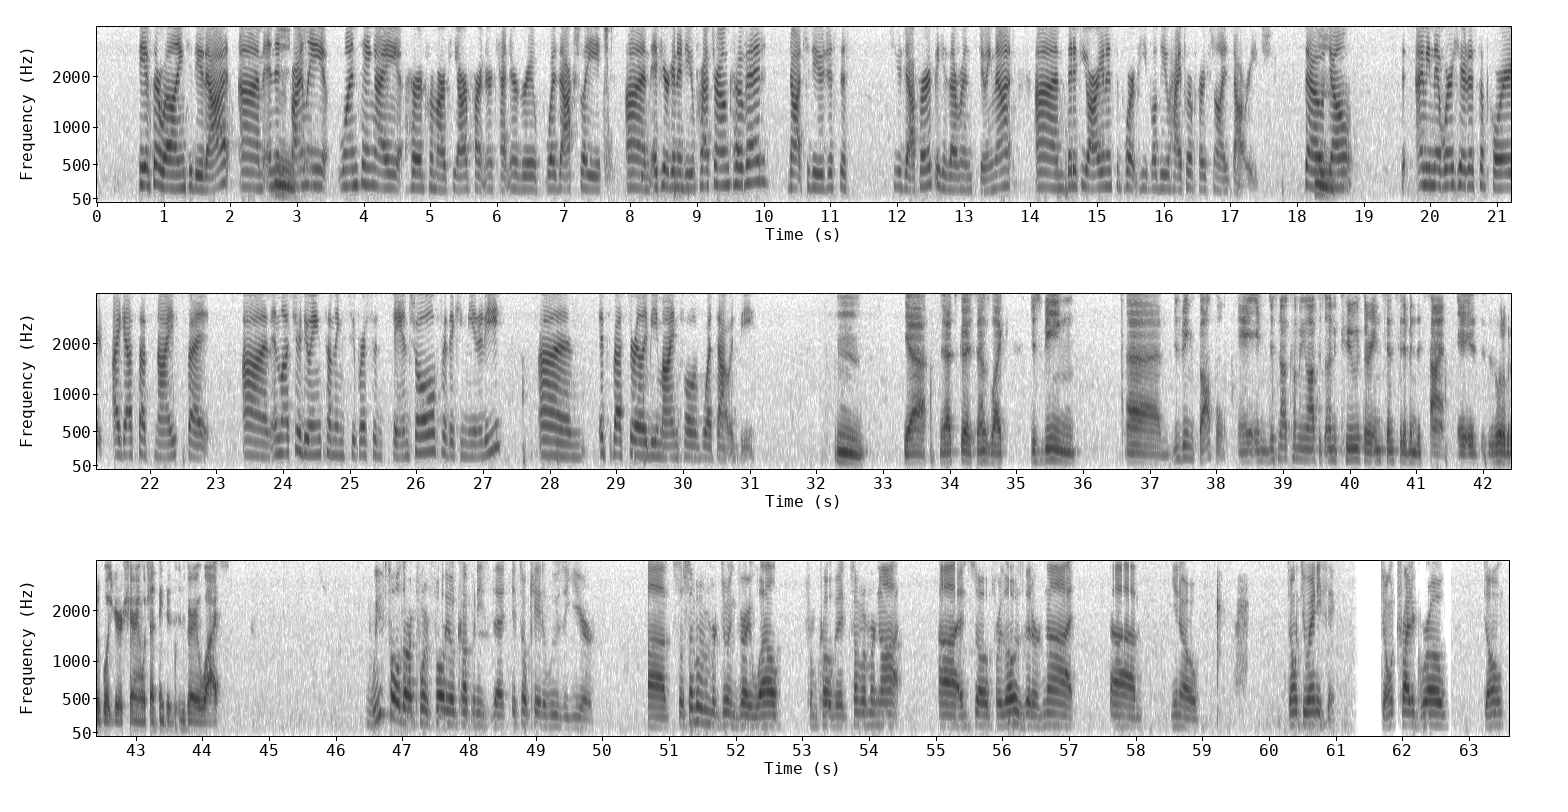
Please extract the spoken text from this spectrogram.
see if they're willing to do that. Um, and then mm. finally, one thing I heard from our PR partner, Kettner Group, was actually um, if you're going to do press around COVID, not to do just this huge effort because everyone's doing that. Um, but if you are going to support people, do hyper personalized outreach. So mm. don't, I mean, that we're here to support, I guess that's nice, but um, unless you're doing something super substantial for the community, um, it's best to really be mindful of what that would be. Mm. Yeah, that's good. It sounds like just being uh, just being thoughtful and, and, just not coming off as uncouth or insensitive in this time is, is a little bit of what you're sharing, which I think is, is very wise. We've told our portfolio companies that it's okay to lose a year. Uh, so some of them are doing very well from COVID, some of them are not. Uh, and so for those that are not, um, you know, don't do anything. Don't try to grow. Don't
